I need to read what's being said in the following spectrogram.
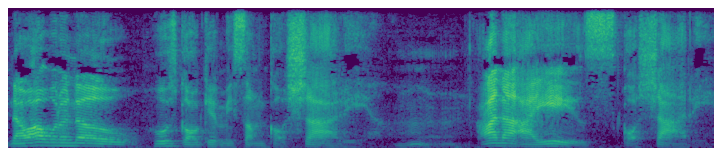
Now I want to know who's gonna give me some koshari. Mm. Ana Aiz koshari.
